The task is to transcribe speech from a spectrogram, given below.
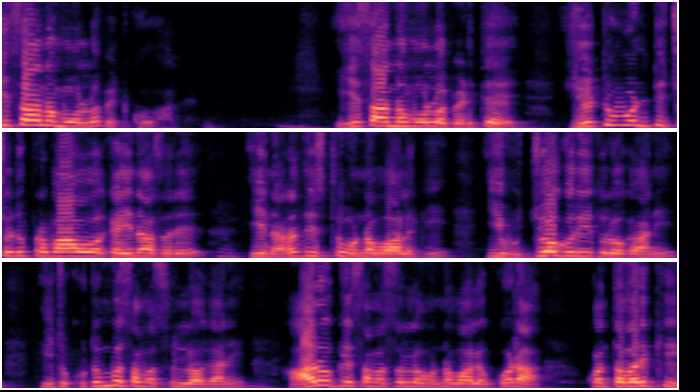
ఈశాన్య మూలలో పెట్టుకోవాలి. ఈశాన్య మూలలో పెడితే ఎటువంటి చెడు ప్రభావకైనా సరే ఈ నరదిష్టి ఉన్న వాళ్ళకి ఈ ఉద్యోగ రీతిలో కానీ ఇటు కుటుంబ సమస్యల్లో కానీ ఆరోగ్య సమస్యల్లో ఉన్న వాళ్ళకు కూడా కొంతవరకు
